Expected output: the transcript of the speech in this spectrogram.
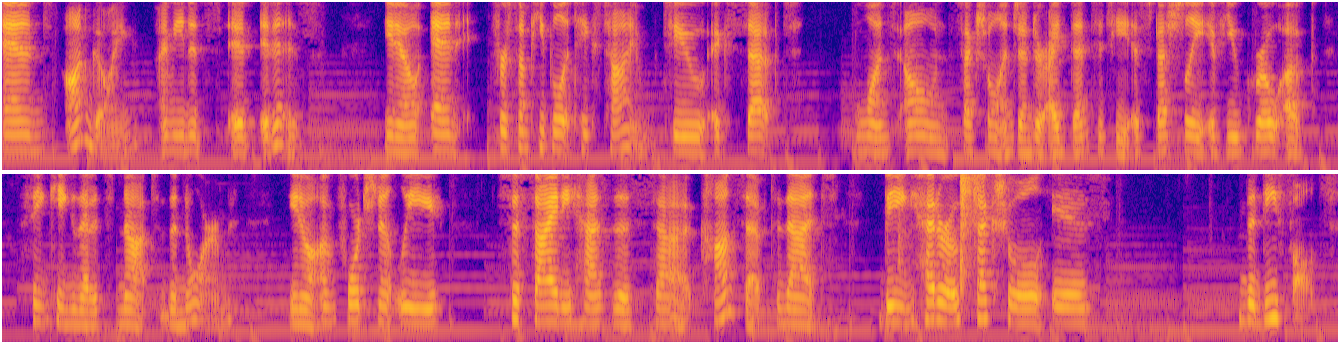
and ongoing. I mean, it's it it is. You know, and for some people it takes time to accept one's own sexual and gender identity, especially if you grow up thinking that it's not the norm you know, unfortunately, society has this uh, concept that being heterosexual is the default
